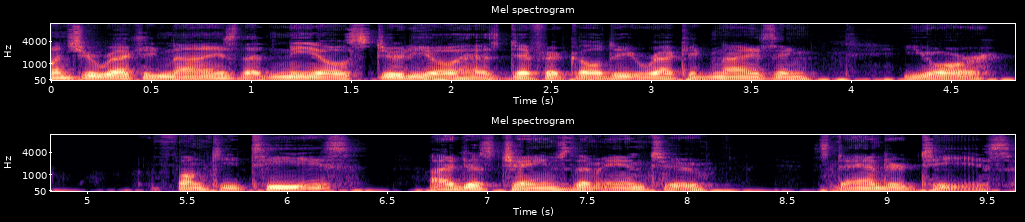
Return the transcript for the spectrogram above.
Once you recognize that Neo Studio has difficulty recognizing your funky T's, I just change them into standard T's.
